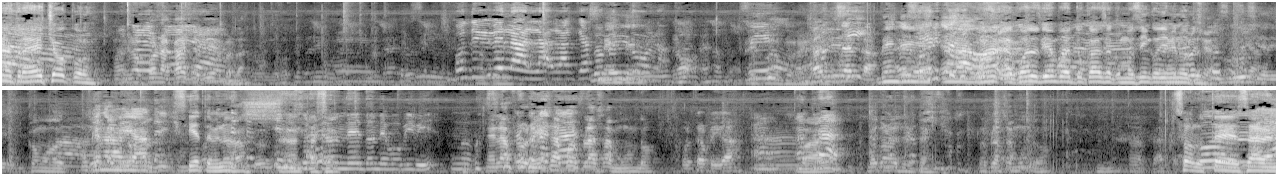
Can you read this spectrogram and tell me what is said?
Nos trae choco. No con la casa bien, ¿verdad? ¿Dónde vive la, la, la que hace Dona? Vende helado. Ah, ¿A cuánto tiempo de tu casa? Como 5 o 10 minutos. Como ¿Por qué no lo había dicho? 7 minutos. Ah, está cerca. ¿Dónde, ¿Dónde vos vivís? en la Florencia por Plaza Mundo. Por Tropical. Vale. ¿Ya conoces usted? Por Plaza Mundo. Solo ustedes saben.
